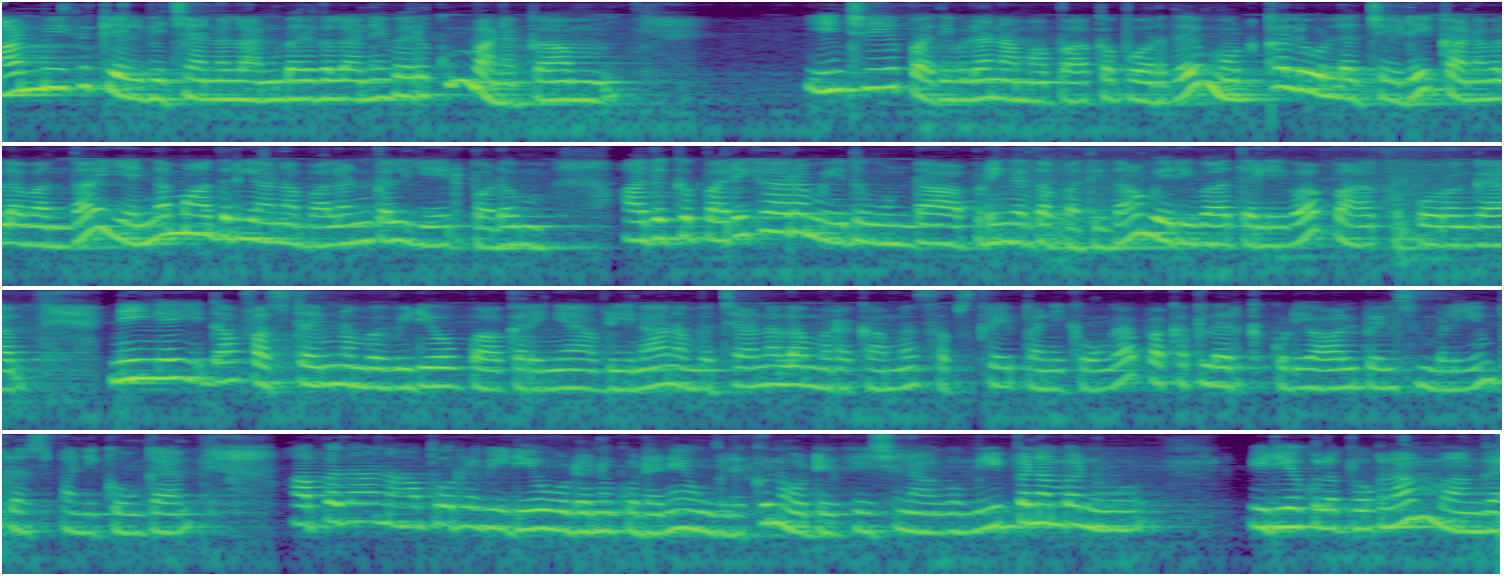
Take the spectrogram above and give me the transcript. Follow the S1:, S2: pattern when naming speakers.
S1: ஆன்மீக கேள்வி சேனல் அன்பர்கள் அனைவருக்கும் வணக்கம். இன்றைய பதிவில் நம்ம பார்க்க போகிறது முட்கள் உள்ள செடி கனவுல வந்தால் என்ன மாதிரியான பலன்கள் ஏற்படும்? அதுக்கு பரிகாரம் எதுவும் உண்டா அப்படிங்கிறத பற்றி தான் விரிவாக தெளிவாக பார்க்க போகிறோங்க நீங்கள் இதான் ஃபஸ்ட் டைம் நம்ம வீடியோ பார்க்குறீங்க அப்படின்னா நம்ம சேனலை மறக்காமல் சப்ஸ்கிரைப் பண்ணிக்கோங்க. பக்கத்தில் இருக்கக்கூடிய ஆல் பெல் சிம்பிளையும் ப்ரெஸ் பண்ணிக்கோங்க. அப்போ தான் நான் போடுற வீடியோ உடனுக்குடனே உங்களுக்கு நோட்டிஃபிகேஷன் ஆகும். இப்போ நம்ம நோ வீடியோக்குள்ளே போகலாம். வாங்க.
